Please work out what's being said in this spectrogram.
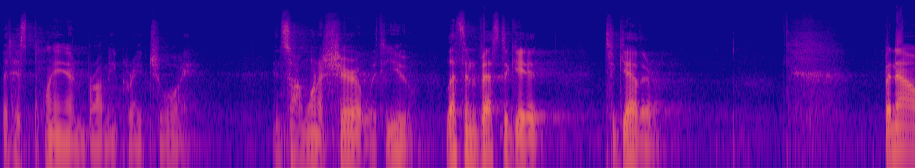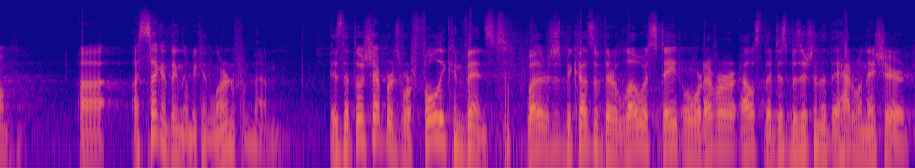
that his plan brought me great joy. And so I want to share it with you. Let's investigate it together. But now, uh, a second thing that we can learn from them is that those shepherds were fully convinced, whether it's just because of their low estate or whatever else, the disposition that they had when they shared,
